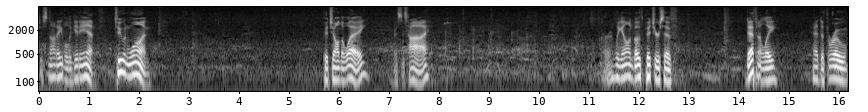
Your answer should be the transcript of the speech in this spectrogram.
just not able to get in. Two and one. Pitch on the way. This is high. Early on, both pitchers have definitely had to throw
